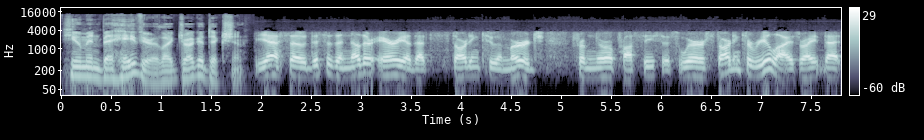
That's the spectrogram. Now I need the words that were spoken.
human behavior like drug addiction? Yeah, so this is another area that's starting to emerge from neuroprosthesis. We're starting to realize, right, that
